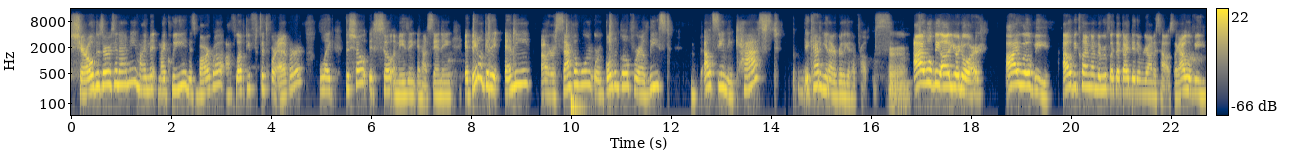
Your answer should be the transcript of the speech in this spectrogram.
Cheryl deserves an Emmy. My my queen, Miss Barbara. I've loved you since forever. Like the show is so amazing and outstanding. If they don't get an Emmy or a SAG award or a Golden Globe for at least outstanding cast, the Academy and I are really gonna have problems. Hmm. I will be on your door. I will be. I will be climbing on the roof like that guy did in Rihanna's house. Like I will be.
